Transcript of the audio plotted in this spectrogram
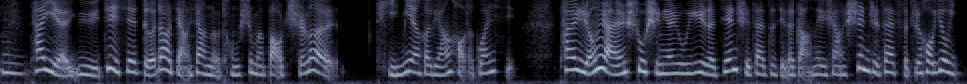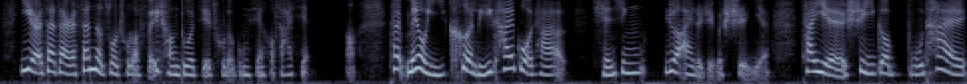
嗯他也与这些得到奖项的同事们保持了体面和良好的关系。他仍然数十年如一日的坚持在自己的岗位上，甚至在此之后又一而再再而三的做出了非常多杰出的贡献和发现。啊，他没有一刻离开过他潜心热爱的这个事业。他也是一个不太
